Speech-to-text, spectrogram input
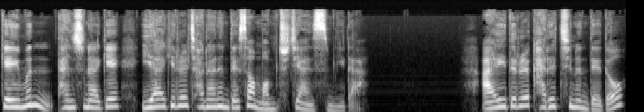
게임은 단순하게 이야기를 전하는 데서 멈추지 않습니다. 아이들을 가르치는데도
